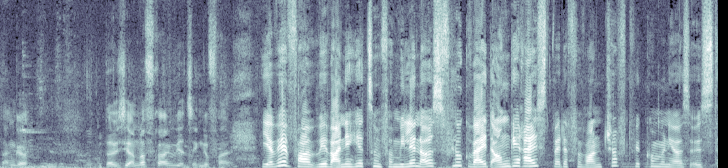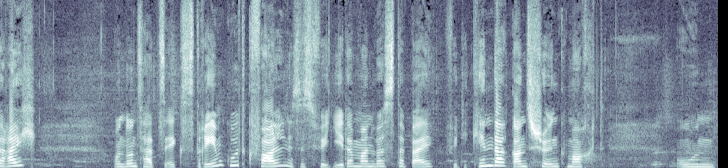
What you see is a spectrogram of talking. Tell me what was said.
Danke. Darf ich Sie auch noch fragen, wie hat es Ihnen gefallen? Ja, wir, fahren, wir waren ja hier zum Familienausflug weit angereist bei der Verwandtschaft. Wir kommen ja aus Österreich. Und uns hat es extrem gut gefallen. Es ist für jedermann was dabei, für die Kinder ganz schön gemacht. Und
